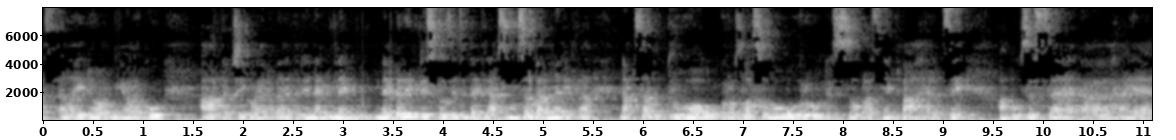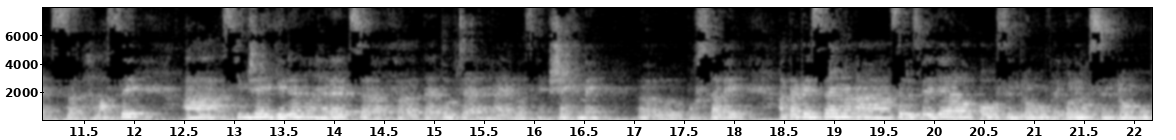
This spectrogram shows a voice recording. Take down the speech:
z LA do New Yorku a bratři Koenové tedy ne, ne, nebyli k dispozici, takže já jsem musel velmi rychle napsat druhou rozhlasovou hru, kde jsou vlastně dva herci a pouze se hraje s hlasy a s tím, že jeden herec v této hře hraje vlastně všechny postavy. A také jsem se dozvěděl o syndromu, Fregoliho syndromu,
